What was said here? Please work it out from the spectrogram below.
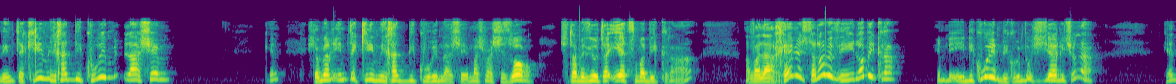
ואם תקריב מלכת ביקורים להשם. כשאתה אומר אם תקריב מנחת ביקורים להשם, משמע שזו שאתה מביא אותה היא עצמה ביקרה, אבל האחרת שאתה לא מביא לא ביקרה, היא ביקורים, ביקורים בראשייה הראשונה, כן?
